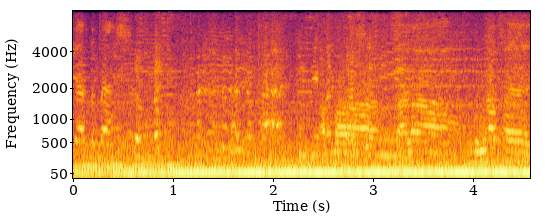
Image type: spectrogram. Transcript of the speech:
Iya, the best. Apa salah dengar saya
